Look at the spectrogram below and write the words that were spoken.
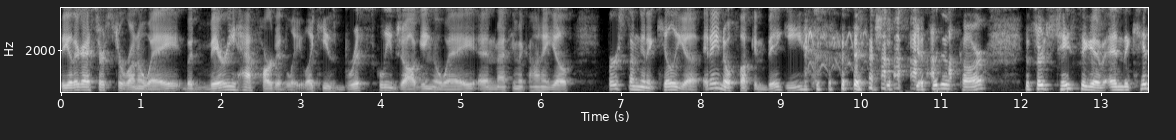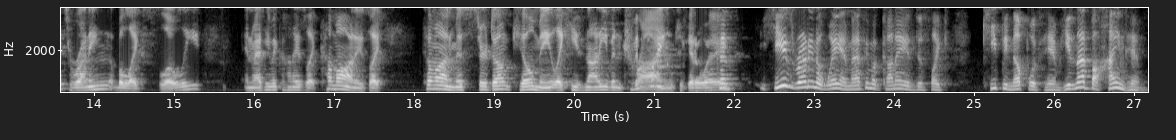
the other guy starts to run away, but very half heartedly. Like he's briskly jogging away, and Matthew McConaughey yells, First, I'm going to kill you. It ain't no fucking biggie. Just gets in his car and starts chasing him. And the kid's running, but like slowly. And Matthew McConaughey's like, Come on. He's like, Come on, mister, don't kill me. Like he's not even trying to get away. because he's running away and Matthew McConaughey is just like keeping up with him. He's not behind him.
